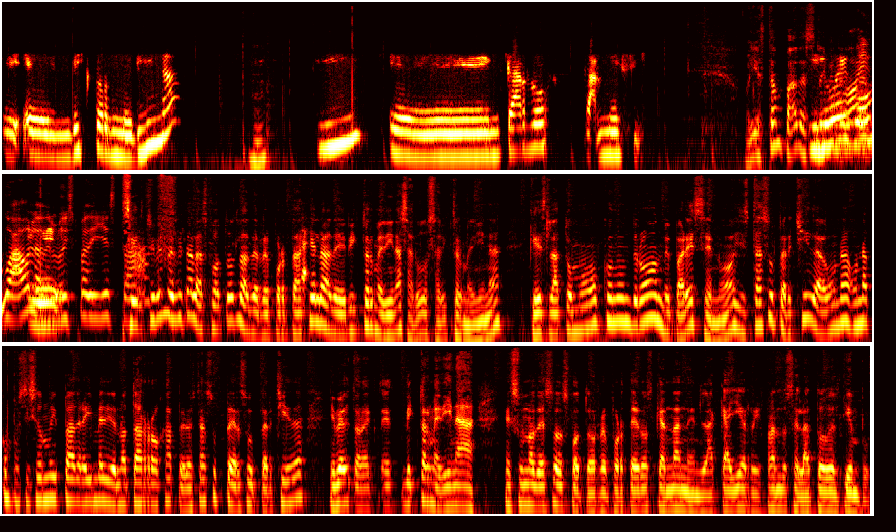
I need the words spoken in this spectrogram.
eh, Víctor Medina y eh, Carlos Camesi. Oye, están padres. Y luego- Ay, wow, la de eh, Luis Padilla está... Sí, estoy viendo ahorita las fotos, la de reportaje, la de Víctor Medina, saludos a Víctor Medina, que es la tomó con un dron, me parece, ¿no? Y está súper chida, una, una composición muy padre ahí medio nota roja, pero está súper, súper chida. Y Víctor, eh, eh, Víctor Medina es uno de esos fotoreporteros que andan en la calle rifándosela todo el tiempo.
